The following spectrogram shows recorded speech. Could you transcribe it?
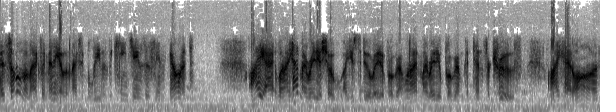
and some of them actually, many of them actually believe that the King James is inerrant. I when I had my radio show, I used to do a radio program. When I had my radio program, Contend for Truth, I had on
